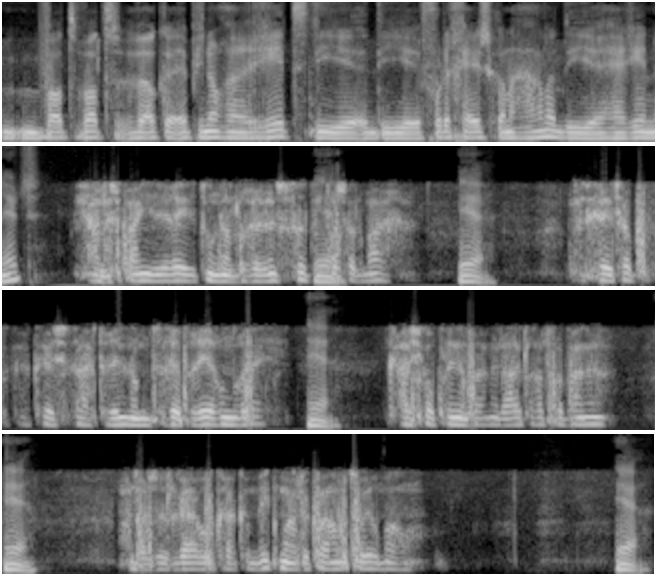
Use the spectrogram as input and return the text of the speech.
wat, wat, welke, heb je nog een rit die je, die je voor de geest kan halen, die je herinnert? Ja, naar Spanje reden toen naar de rust. Dat Ja. was allemaal. Ja, Met racepak achterin om te repareren onderweg. ja, Kruiskoppelingen vervangen, de uitlaat vervangen. ja, Want dat was elkaar ook krakkemiek, maar er kwamen twee helemaal. ja.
